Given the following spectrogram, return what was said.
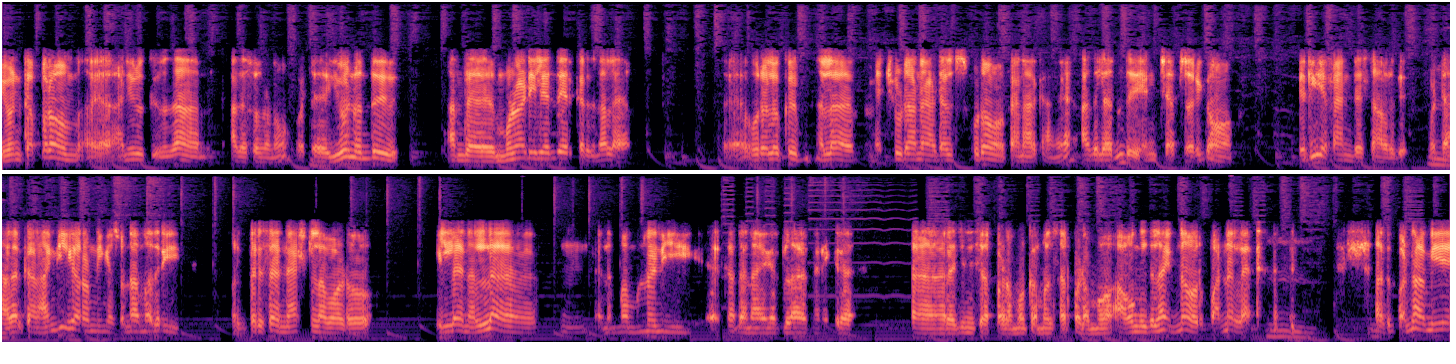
இவனுக்கு அப்புறம் அஹ், அனிருத் தான் அதை சொல்லணும் பட் இவன் வந்து அந்த முன்னாடியில இருந்தே இருக்கிறதுனால ஓரளவுக்கு நல்ல மெச்சூர்டான அடல்ட்ஸ் கூட ஃபேனா இருக்காங்க அதுல இருந்து யங் சாப்ஸ் வரைக்கும் பெரிய ஃபேன் பேஸ் தான் வருது பட். அதற்கான அங்கீகாரம் நீங்க சொன்ன மாதிரி பெருசா நேஷனல் அவார்டோ இல்ல நல்ல நம்ம முன்னணி கதாநாயகர்களா நினைக்கிற ரஜினி சார் படமோ கமல் சார் படமோ அவங்க இதெல்லாம் இன்னும் அவர் பண்ணல. அது பண்ணாமையே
